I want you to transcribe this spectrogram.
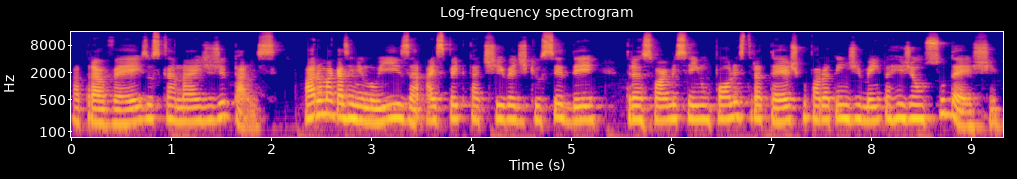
através dos canais digitais. Para o Magazine Luiza, a expectativa é de que o CD transforme-se em um polo estratégico para o atendimento à região Sudeste.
